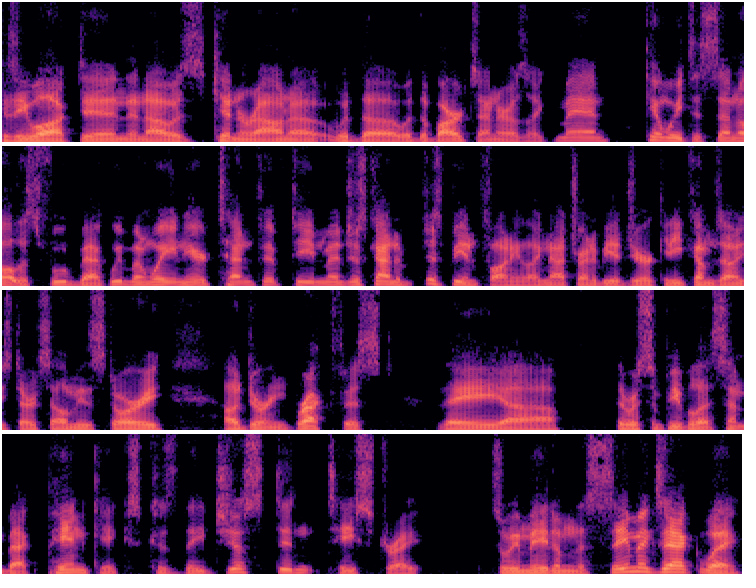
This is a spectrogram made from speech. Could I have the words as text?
because he walked in and I was kidding around uh, with the with the bartender. I was like, man, can't wait to send all this food back. We've been waiting here 10, 15 minutes, just kind of just being funny, like not trying to be a jerk. And he comes out and he starts telling me the story during breakfast they uh there were some people that sent back pancakes because they just didn't taste right. So we made them the same exact way,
